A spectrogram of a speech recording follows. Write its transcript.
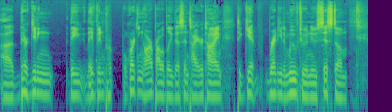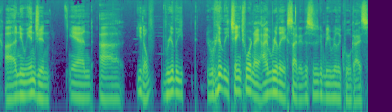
uh, they're getting they they've been working hard probably this entire time to get ready to move to a new system, uh, a new engine, and uh, you know really really change Fortnite. I'm really excited. This is going to be really cool, guys.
